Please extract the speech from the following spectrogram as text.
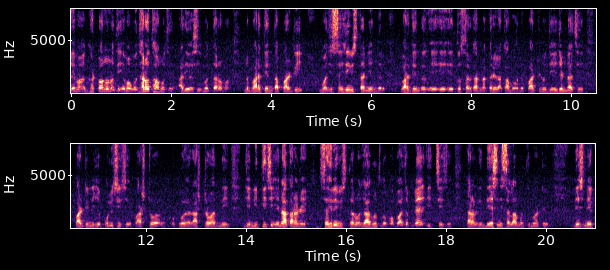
એમાં ઘટવાનો નથી, એમાં વધારો થવાનો છે આદિવાસી મતદારોમાં. અને ભારતીય જનતા પાર્ટીમાં જે શહેરી વિસ્તારની અંદર ભારતીય જનતા એ એ તો સરકારના કરેલા કામો અને પાર્ટીનો જે એજન્ડા છે, પાર્ટીની જે પોલિસી છે, રાષ્ટ્ર, રાષ્ટ્રવાદની જે નીતિ છે, એના કારણે શહેરી વિસ્તારમાં જાગૃત લોકો ભાજપને ઈચ્છે છે. કારણ કે દેશની સલામતી માટે, દેશને એક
